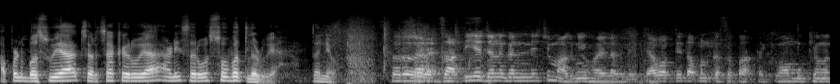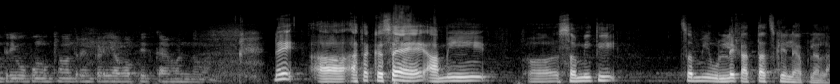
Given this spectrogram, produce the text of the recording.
आपण बसूया चर्चा करूया आणि सर्व सोबत लढूया. धन्यवाद. तर जातीय जनगणनेची मागणी व्हायला लागली. त्या बाबतीत आपण कसं पाहता? किंवा मुख्यमंत्री उपमुख्यमंत्र्यांकडे या बाबतीत काय म्हणणं नाही आता कसं आहे आम्ही समितीचा मी उल्लेख आत्ताच केला आपल्याला.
